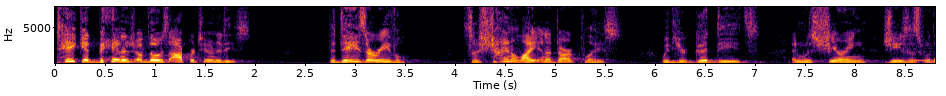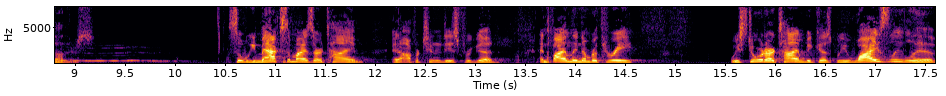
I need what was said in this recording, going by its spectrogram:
take advantage of those opportunities. The days are evil. So shine a light in a dark place with your good deeds and with sharing Jesus with others. So we maximize our time and opportunities for good. And finally, number three, we steward our time because we wisely live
